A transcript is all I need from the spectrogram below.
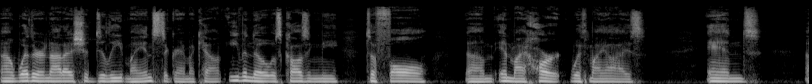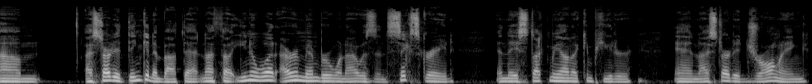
uh, whether or not I should delete my Instagram account, even though it was causing me to fall um, in my heart with my eyes. And um, I started thinking about that, and I thought, you know what? I remember when I was in sixth grade, and they stuck me on a computer, and I started drawing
